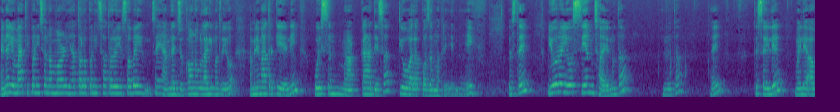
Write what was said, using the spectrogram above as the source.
होइन यो माथि पनि छ नम्बर यहाँ तल पनि छ तर यो सबै चाहिँ हामीलाई झुकाउनको लागि मात्रै हो। हामीले मात्र के हेर्ने? क्वेसन मार्क कहाँ दिएछ त्यो वाला पजल मात्रै हेर्ने है? जस्तै यो र यो सेम छ हेर्नु त। हेर्नु त है? त्यसैले मैले अब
